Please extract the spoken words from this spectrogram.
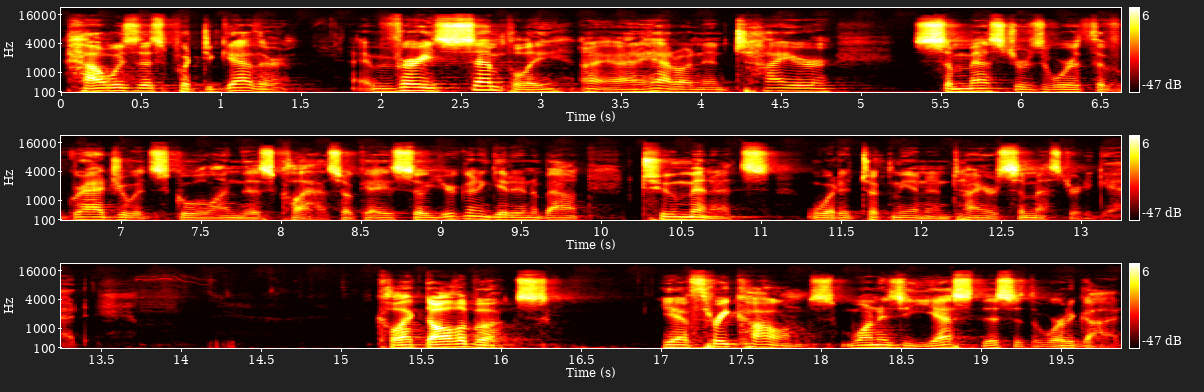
how was this put together? Very simply, I, had an entire semester's worth of graduate school on this class, okay? So you're going to get in about two minutes what it took me an entire semester to get. Collect all the books. You have three columns. One is a yes, this is the Word of God.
